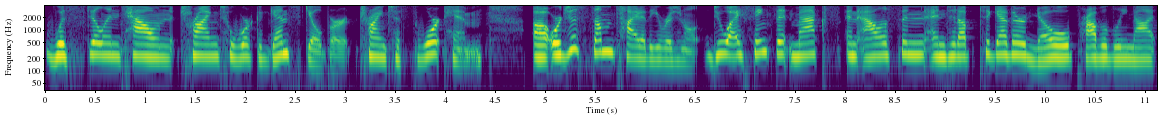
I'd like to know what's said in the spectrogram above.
was still in town trying to work against Gilbert, trying to thwart him, uh, or just some tie to the original. Do I think that Max and Allison ended up together? No, probably not.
